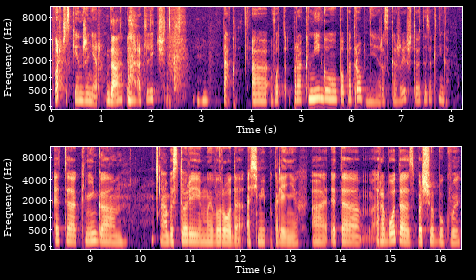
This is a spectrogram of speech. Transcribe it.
Творческий инженер. Да. Отлично. Так, а вот про книгу поподробнее расскажи, что это за книга. Это книга об истории моего рода, о семи поколениях. А, это работа с большой буквы.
